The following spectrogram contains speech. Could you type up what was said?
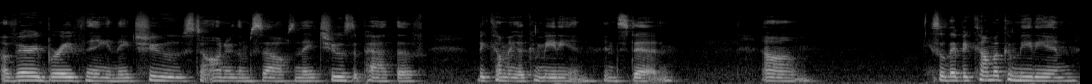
a very brave thing and they choose to honor themselves and they choose the path of becoming a comedian instead. Um, So they become a comedian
